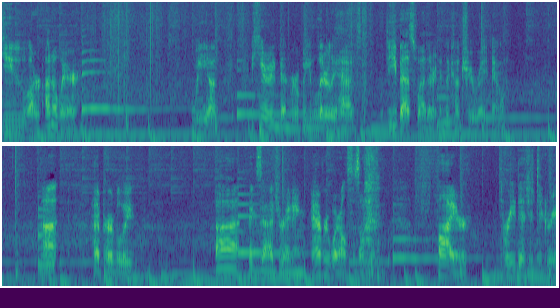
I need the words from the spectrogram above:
you are unaware, we uh, here in Denver, we literally have the best weather in the country right now. Not hyperbole, not exaggerating. Everywhere else is on fire, three digit degree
